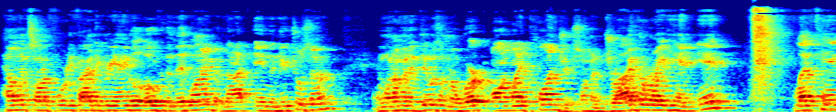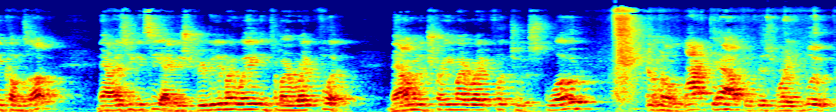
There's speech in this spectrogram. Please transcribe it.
Helmet's on a 45 degree angle over the midline, but not in the neutral zone. And what I'm gonna do is I'm gonna work on my plunger. So I'm gonna drive the right hand in, left hand comes up. Now, as you can see, I distributed my weight into my right foot. Now I'm gonna train my right foot to explode, and I'm gonna lock out with this right glute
